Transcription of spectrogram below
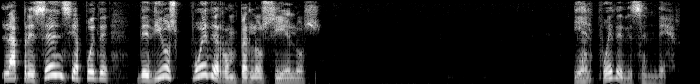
la presencia de Dios puede romper los cielos y él puede descender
